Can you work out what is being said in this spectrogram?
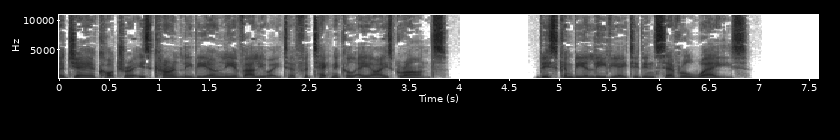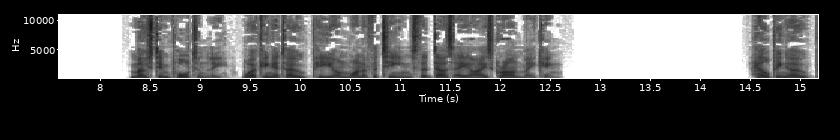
Ajeya Cotra is currently the only evaluator for technical AIS grants. This can be alleviated in several ways. Most importantly, working at OP on one of the teams that does AIS grantmaking. Helping OP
